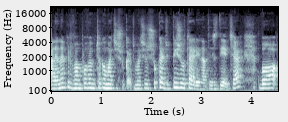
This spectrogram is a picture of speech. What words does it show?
Ale najpierw Wam powiem, czego macie szukać. Macie szukać biżuterii na tych zdjęciach, bo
